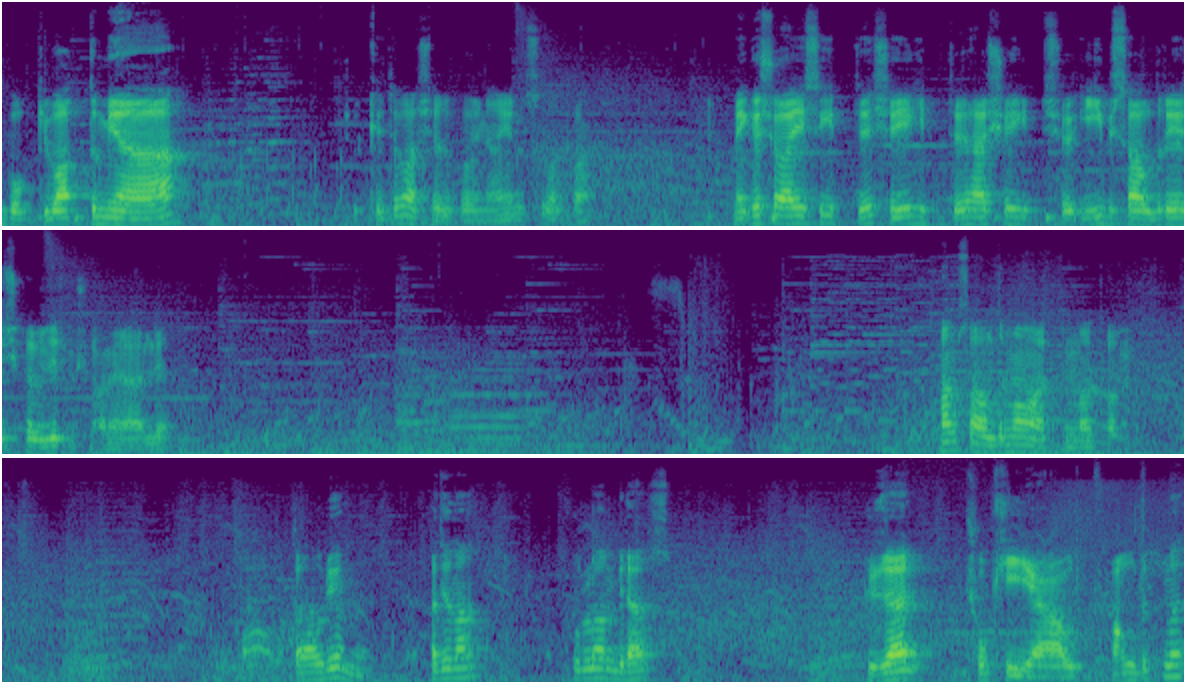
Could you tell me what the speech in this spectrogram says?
Bok gibi attım ya. Çok kötü başladık oyuna. Hayırlısı bakalım. Mega şövalyesi gitti. Şeyi gitti. Her şey gitti. Şöyle iyi bir saldırıya çıkabilir mi şu an herhalde? Tam saldırma vaktim bakalım. Vuruyor mu? Hadi lan. Vur lan biraz. Güzel. Çok iyi ya aldık. Aldık mı?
